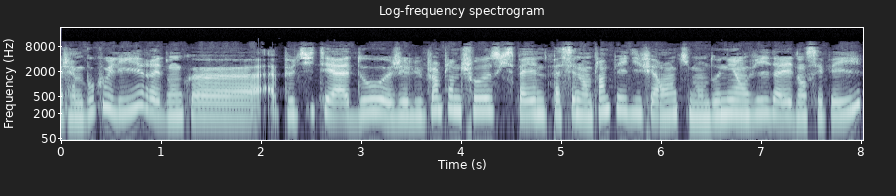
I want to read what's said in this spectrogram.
j'aime beaucoup lire et donc à petite et ado, j'ai lu plein plein de choses qui se passaient dans plein de pays différents, qui m'ont donné envie d'aller dans ces pays.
